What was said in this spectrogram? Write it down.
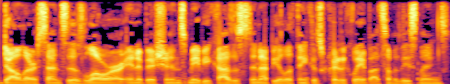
dull our senses, lower our inhibitions, maybe cause us to not be able to think as critically about some of these things.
